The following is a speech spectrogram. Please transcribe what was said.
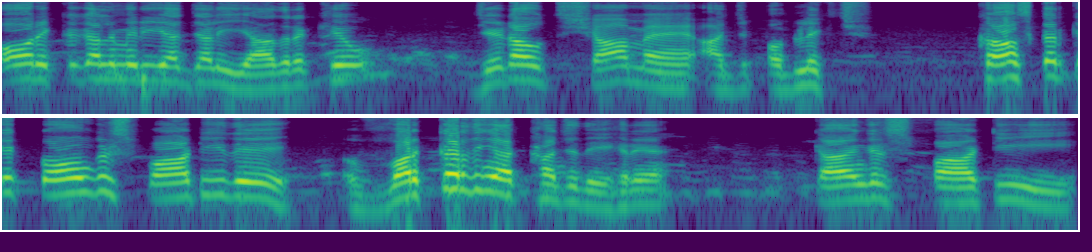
ਔਰ ਇੱਕ ਗੱਲ ਮੇਰੀ ਅੱਜ ਵਾਲੀ ਯਾਦ ਰੱਖਿਓ, ਜਿਹੜਾ ਉਤਸ਼ਾਹ ਮੈਂ ਅੱਜ ਪਬਲਿਕ 'ਚ, ਖਾਸ ਕਰਕੇ ਕਾਂਗਰਸ ਪਾਰਟੀ ਦੇ ਵਰਕਰ ਦੀਆਂ ਅੱਖਾਂ 'ਚ ਦੇਖ ਰਿਹਾ। ਕਾਂਗਰਸ ਪਾਰਟੀ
